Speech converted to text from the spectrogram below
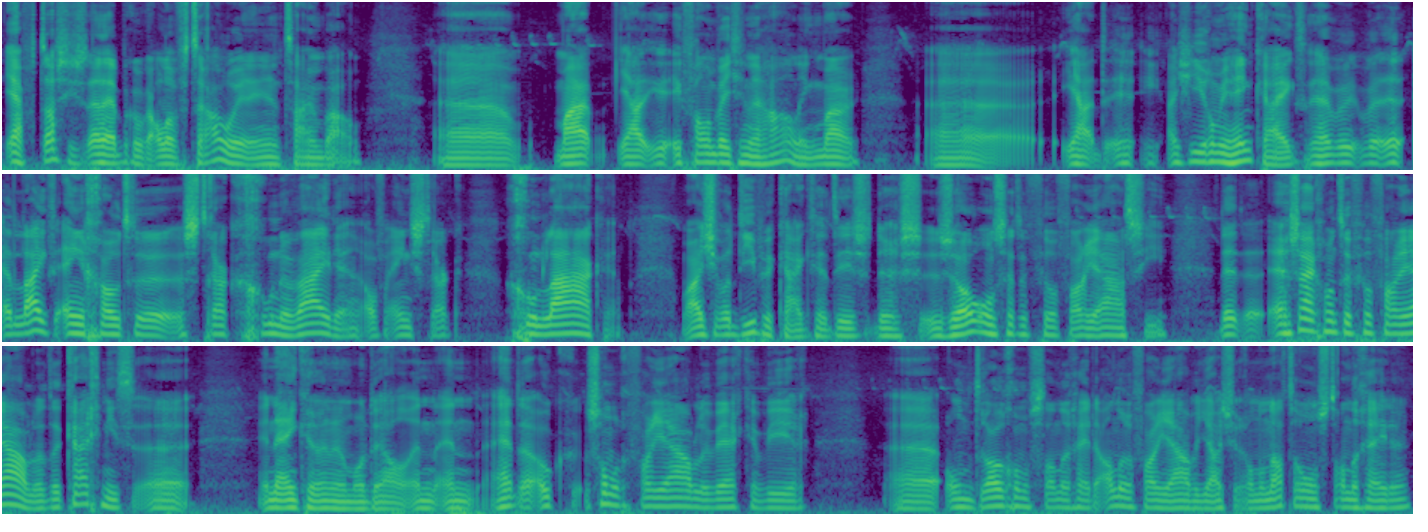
ja, fantastisch. Daar heb ik ook alle vertrouwen in, in de tuinbouw. Maar ja, ik val een beetje in herhaling. Maar uh, ja, als je hier om je heen kijkt, het lijkt één grote strak groene weide of één strak groen laken. Maar als je wat dieper kijkt, het is, er is zo ontzettend veel variatie. Er zijn gewoon te veel variabelen. Dat krijg je niet uh, in één keer in een model. En, en ook sommige variabelen werken weer uh, onder droge omstandigheden, andere variabelen juist weer onder natte omstandigheden.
